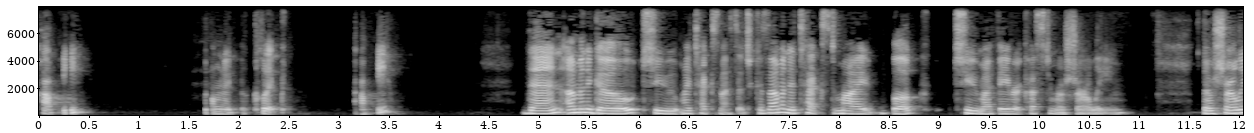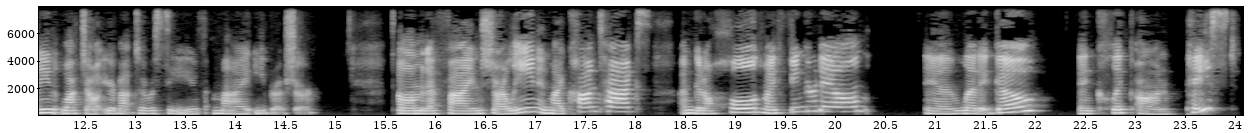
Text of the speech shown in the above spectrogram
copy. I'm going to click copy. Then I'm going to go to my text message because I'm going to text my book to my favorite customer, Charlene. So Charlene, watch out. You're about to receive my e-brochure. So I'm going to find Charlene in my contacts. I'm going to hold my finger down and let it go and click on paste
